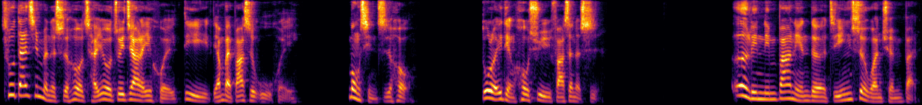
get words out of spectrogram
出单行本的时候，才又追加了一回，第两百八十五回，梦醒之后，多了一点后续发生的事。二零零八年的集英社完全版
